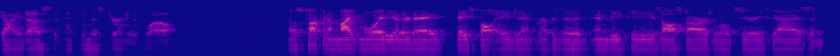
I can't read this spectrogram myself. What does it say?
guide us in, in this journey as well. I was talking to Mike Moy the other day, baseball agent, represented MVPs, All Stars, World Series guys, and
